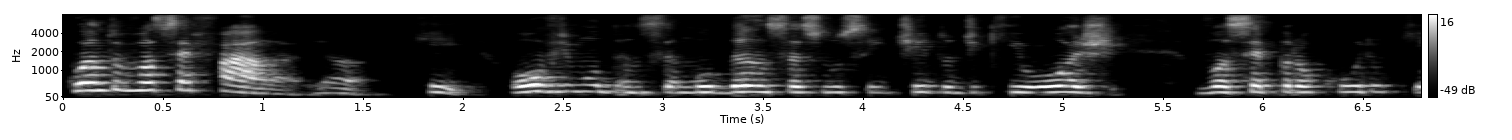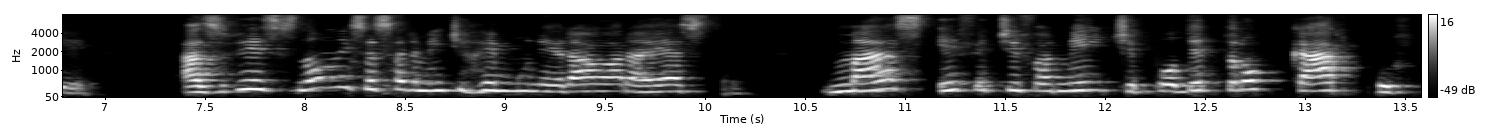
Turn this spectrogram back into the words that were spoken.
Quando você fala que houve mudança, mudanças no sentido de que hoje você procura o quê? Às vezes, não necessariamente remunerar a hora extra, mas efetivamente poder trocar por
